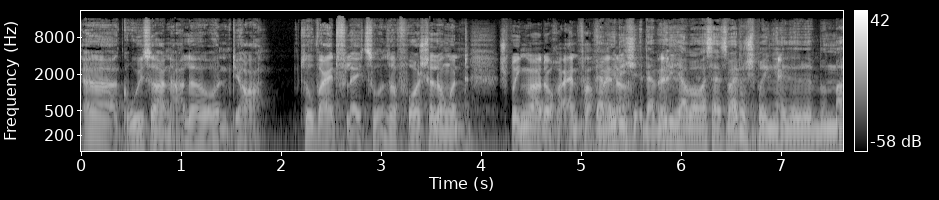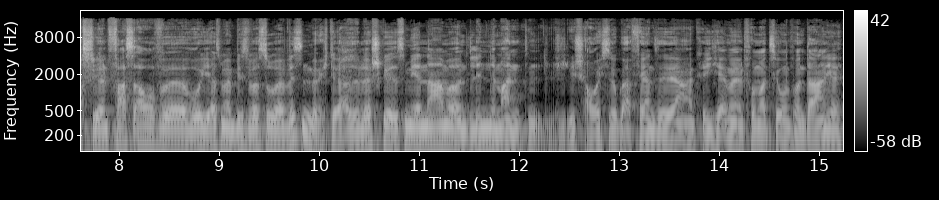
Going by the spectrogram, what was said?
Äh, Grüße an alle und ja, Soweit vielleicht zu unserer Vorstellung und springen wir doch einfach da weiter. Würde ich, da würde ich aber was heißt weiterspringen? Also, da machst du ja ein Fass auf, äh, wo ich erstmal ein bisschen was darüber wissen möchte. Also Löschke ist mir ein Name und Lindemann schaue ich sogar Fernsehen, da kriege ich ja immer Informationen von Daniel.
